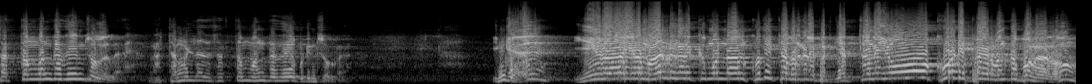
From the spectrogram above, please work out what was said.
சத்தம் வந்ததுன்னு சொல்லல. நான் தமிழ்ல அது சத்தம் வந்தது அப்படின்னு சொல்றேன். இங்க ஈராயிரம் ஆண்டுகளுக்கு முன்னால் குதித்தவர்களை பற்றி எத்தனையோ கோடி பேர் வந்து போனாலும்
